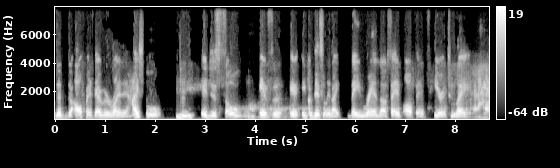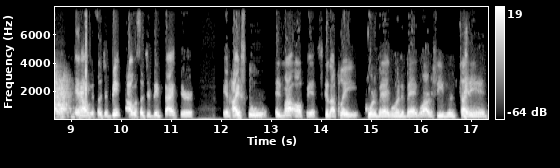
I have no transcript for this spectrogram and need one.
the, the offense that we were running in high school Mhm. it just so instant, unconditionally like they ran the same offense here at Tulane, and I was such a big I was such a big factor in high school in my offense because I played quarterback, running back, wide receiver, tight end,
